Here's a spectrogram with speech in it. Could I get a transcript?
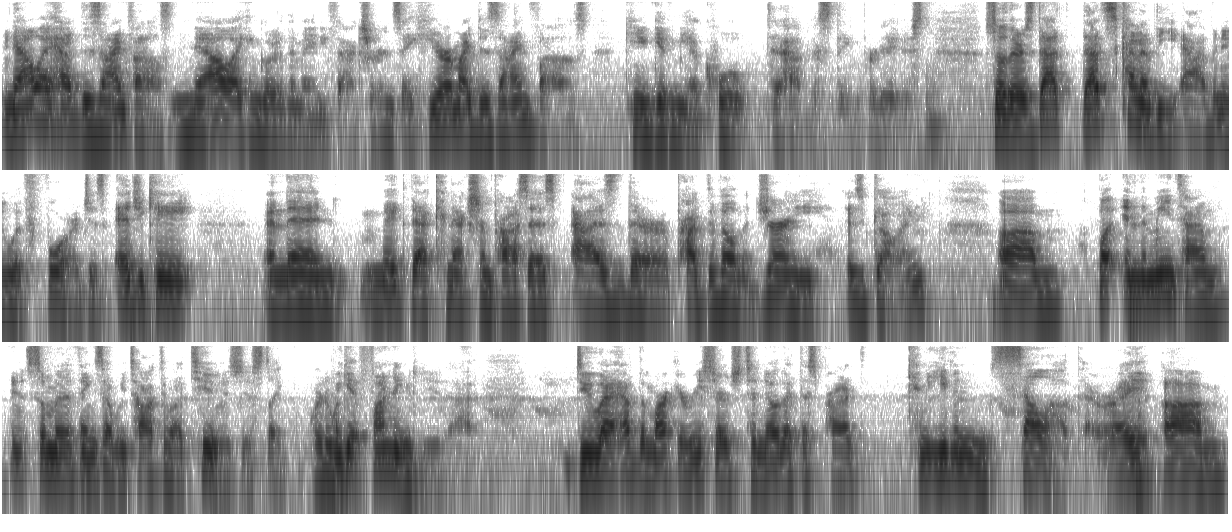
Now I have design files. Now I can go to the manufacturer and say, here are my design files. Can you give me a quote to have this thing produced? So there's that that's kind of the avenue with Forge is educate and then make that connection process as their product development journey is going. Um, but in the meantime, some of the things that we talked about too is just like, where do we get funding to do that? Do I have the market research to know that this product can even sell out there, right? Um,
